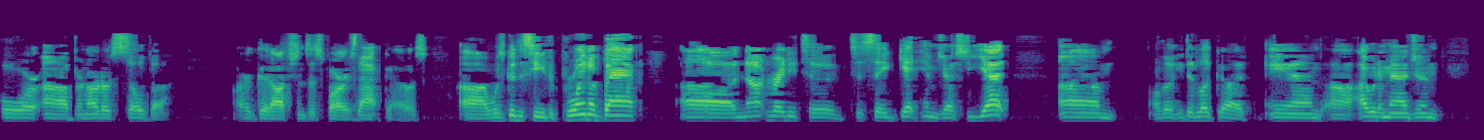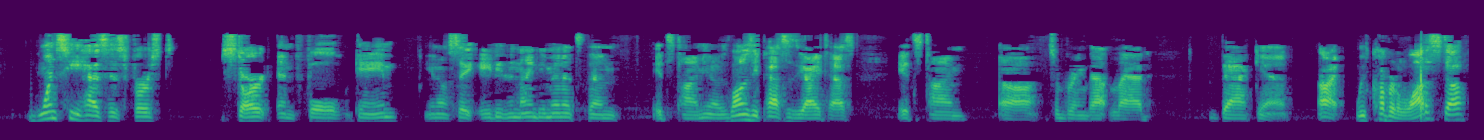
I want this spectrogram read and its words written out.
or uh, Bernardo Silva are good options as far as that goes. Uh, was good to see De Bruyne back. Uh, not ready to to say get him just yet, um, although he did look good. And uh, I would imagine once he has his first start and full game, you know, say 80 to 90 minutes, then it's time. You know, as long as he passes the eye test, it's time uh, to bring that lad back in. All right, we've covered a lot of stuff,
